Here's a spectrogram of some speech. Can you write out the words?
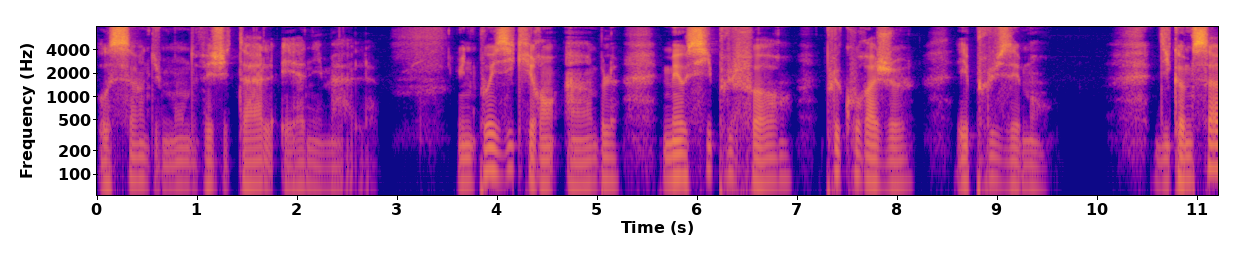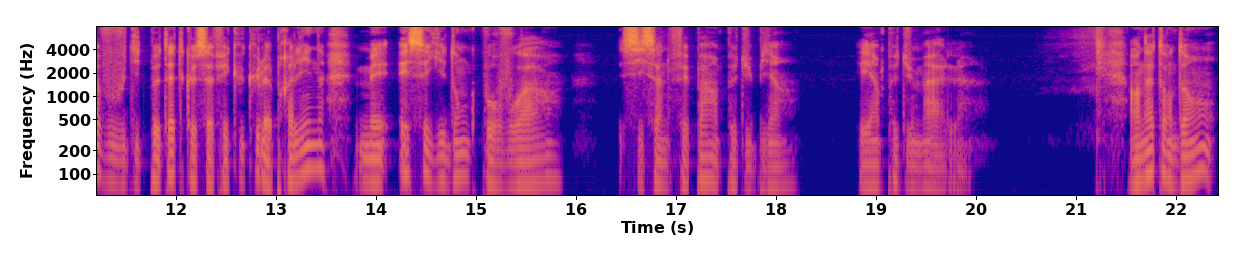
au sein du monde végétal et animal. Une poésie qui rend humble, mais aussi plus fort, plus courageux et plus aimant. Dit comme ça, vous vous dites peut-être que ça fait cucul la praline, mais essayez donc pour voir si ça ne fait pas un peu du bien et un peu du mal. En attendant,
